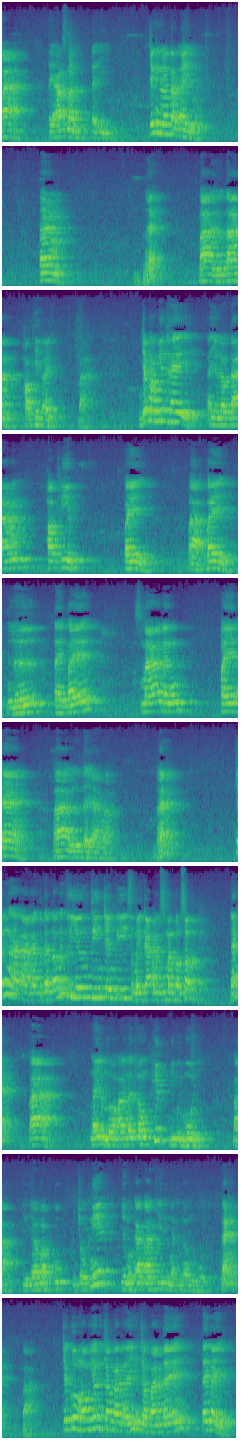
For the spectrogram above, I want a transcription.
បាទតេអាស្មើនឹងតេអ៊ីចឹងយើងរកតាមអីតាមណាបាទយើងតាមផលធៀបអីបាទអញ្ចឹងមកមានថេហើយយើងរកតាមផលធៀបពេ បាទ3ទៅលើតេ B ស្មើនឹង PA បាទលើតេ A បាទណាអញ្ចឹងអាអាតំណែងនេះគឺយើងទាញចេញពីសមីការអ៊ុស្មានបរិសុទ្ធណាបាទនៃលំនាំនៅក្នុងភាពនីមួយៗបាទយើងយកមកគប់បញ្ចូលគ្នាយើងបង្កើតបានជាតំណែងតំណងមួយណាបាទអញ្ចឹងគោលបំណងយើងចង់បានអីយើងចង់បានតេតេ3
